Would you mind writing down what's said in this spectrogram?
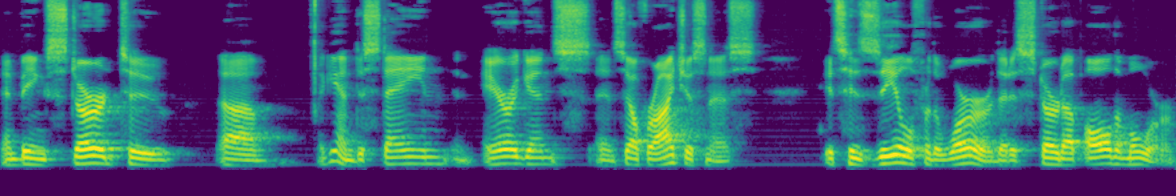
and being stirred to, um, again, disdain and arrogance and self righteousness, it's his zeal for the word that is stirred up all the more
